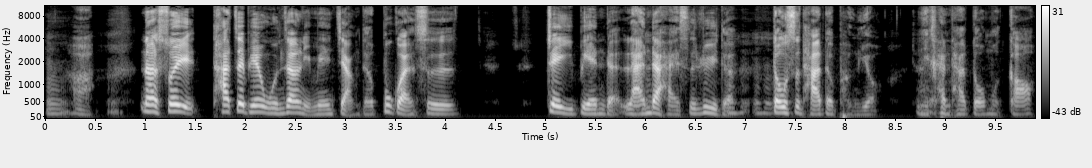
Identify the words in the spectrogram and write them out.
嗯啊，那所以他这篇文章里面讲的，不管是这一边的蓝的还是绿的，都是他的朋友。你看他多么高，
